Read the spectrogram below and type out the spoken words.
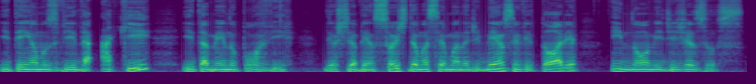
e tenhamos vida aqui e também no porvir. Deus te abençoe, te dê uma semana de bênção e vitória, em nome de Jesus.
